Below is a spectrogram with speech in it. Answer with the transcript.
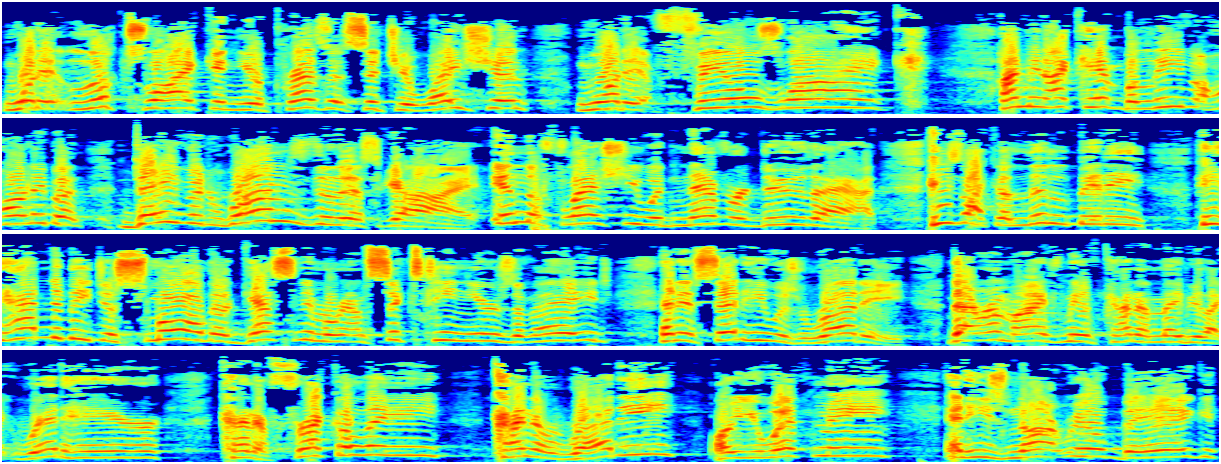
What it looks like in your present situation, what it feels like. I mean, I can't believe it hardly, but David runs to this guy. In the flesh, you would never do that. He's like a little bitty, he had to be just small. They're guessing him around 16 years of age, and it said he was ruddy. That reminds me of kind of maybe like red hair, kind of freckly, kind of ruddy. Are you with me? And he's not real big.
